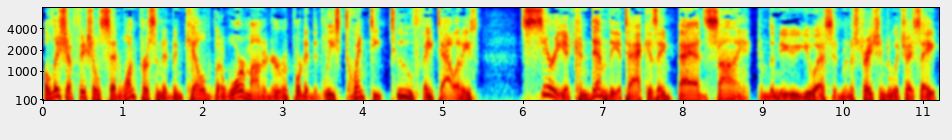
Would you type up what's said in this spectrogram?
Militia officials said one person had been killed, but a war monitor reported at least 22 fatalities. Syria condemned the attack as a bad sign from the new U.S. administration, to which I say,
